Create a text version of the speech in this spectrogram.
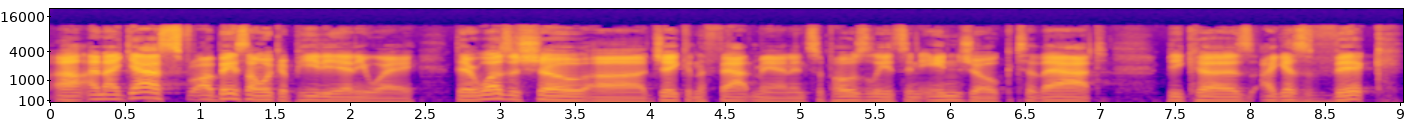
Uh, and I guess uh, based on Wikipedia anyway, there was a show, uh, Jake and the Fat Man, and supposedly it's an in joke to that because I guess Vic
